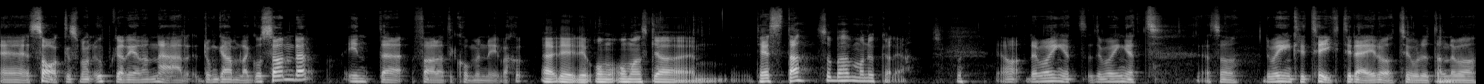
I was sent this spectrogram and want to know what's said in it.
eh, saker som man uppgraderar när de gamla går sönder. Inte för att det kommer en ny version. Det, det, om, om, man ska um, testa så behöver man uppgradera. ja, det var inget, det var inget Alltså, det var ingen kritik till dig då Tor. Utan mm. det var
